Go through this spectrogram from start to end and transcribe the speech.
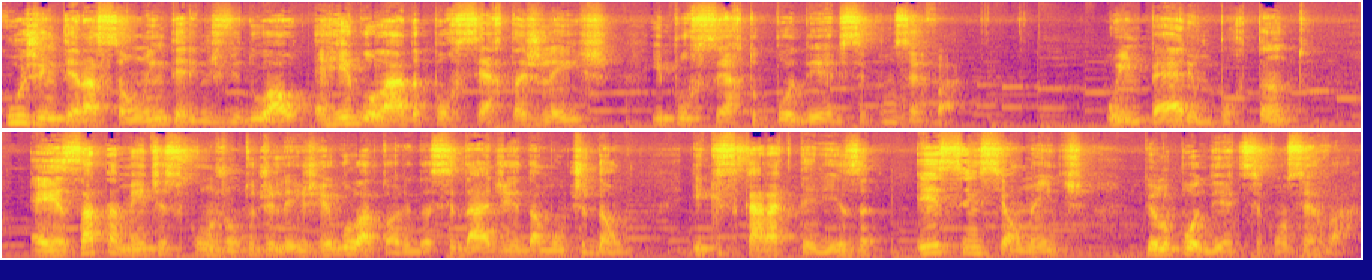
cuja interação interindividual é regulada por certas leis e por certo poder de se conservar. O Imperium, portanto, é exatamente esse conjunto de leis regulatórias da cidade e da multidão, e que se caracteriza essencialmente pelo poder de se conservar.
